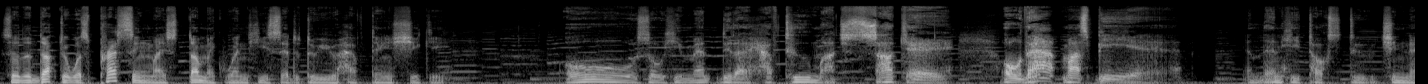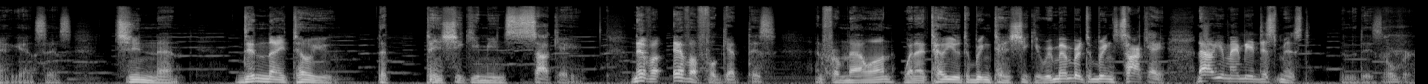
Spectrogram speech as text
So the doctor was pressing my stomach when he said, Do you have tenshiki? Oh, so he meant, Did I have too much sake? Oh, that must be it. And then he talks to Chinnen again and says, Chinnen, didn't I tell you that tenshiki means sake? Never ever forget this. And from now on, when I tell you to bring tenshiki, remember to bring sake. Now you may be dismissed. And the day's over.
